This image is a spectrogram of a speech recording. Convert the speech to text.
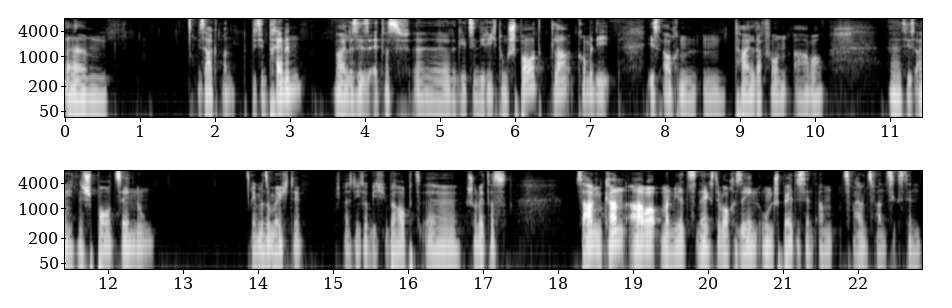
ähm, wie sagt man, ein bisschen trennen, weil das ist etwas, äh, da geht es in die Richtung Sport. Klar, Comedy ist auch ein, ein Teil davon, aber äh, es ist eigentlich eine Sportsendung wenn man so möchte. Ich weiß nicht, ob ich überhaupt äh, schon etwas sagen kann, aber man wird es nächste Woche sehen und spätestens am 22.07.,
